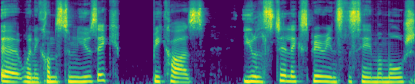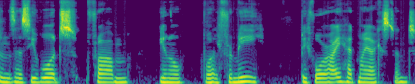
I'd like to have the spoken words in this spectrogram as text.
uh, when it comes to music because you'll still experience the same emotions as you would from, you know, well, for me, before I had my accident,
